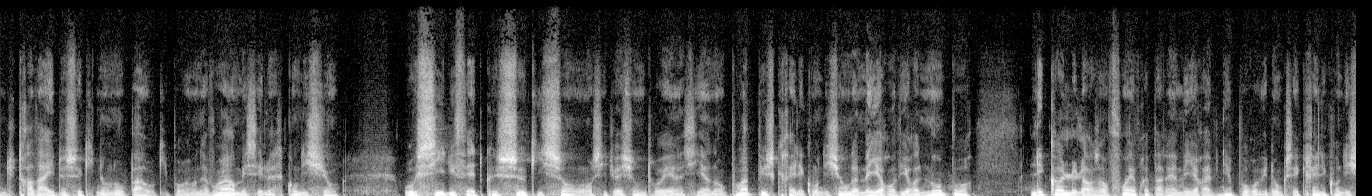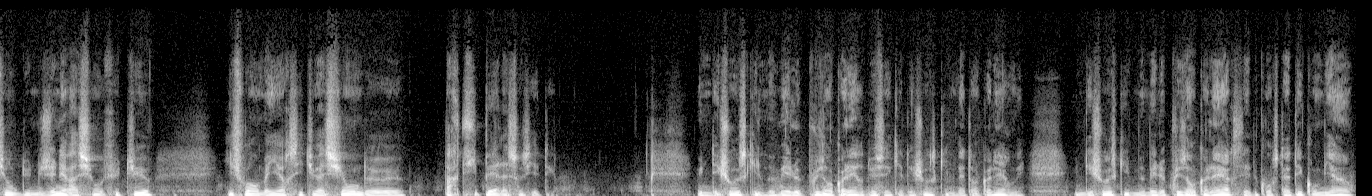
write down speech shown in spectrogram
du travail de ceux qui n'en ont pas ou qui pourraient en avoir, mais c'est la condition aussi du fait que ceux qui sont en situation de trouver ainsi un emploi puissent créer les conditions d'un meilleur environnement pour l'école de leurs enfants et préparer un meilleur avenir pour eux. Et donc c'est créer les conditions d'une génération future qui soit en meilleure situation de participer à la société. Une des choses qui me met le plus en colère, Dieu sait qu'il y a des choses qui me mettent en colère, mais une des choses qui me met le plus en colère, c'est de constater combien,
